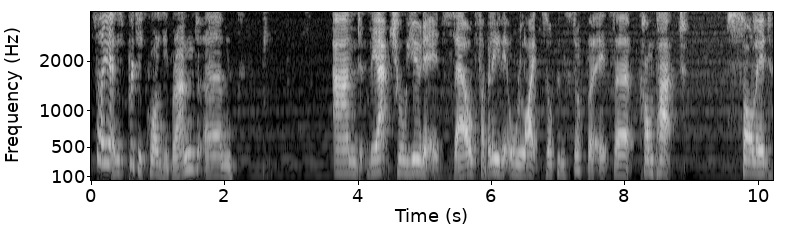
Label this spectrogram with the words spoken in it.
So yeah, it's a pretty quality brand. Um, and the actual unit itself, I believe it all lights up and stuff, but it's a compact, solid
